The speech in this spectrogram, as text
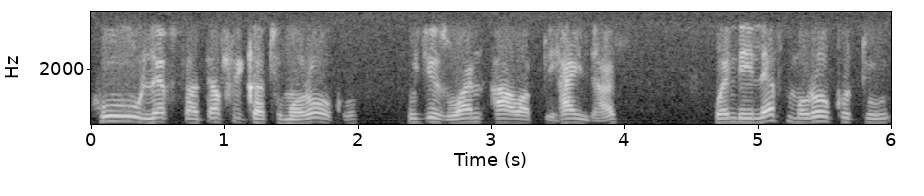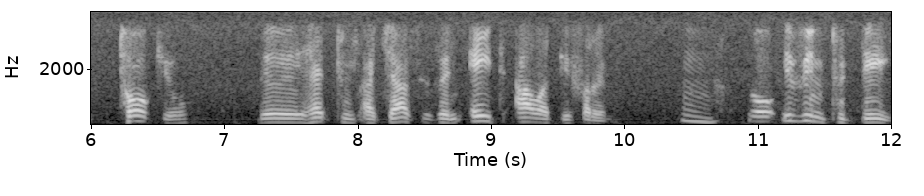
who left South Africa to Morocco, which is one hour behind us, when they left Morocco to Tokyo, they had to adjust. It's an eight-hour difference. Mm. So even today,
